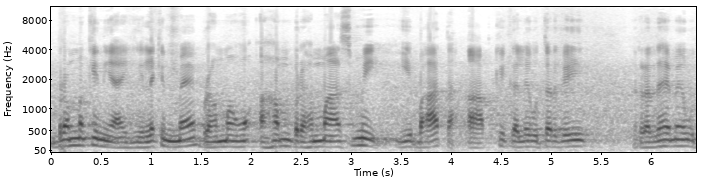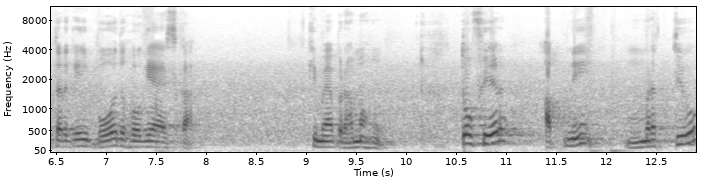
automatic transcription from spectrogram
ब्रह्म की नहीं आएगी, लेकिन मैं ब्रह्म हूँ, अहम ब्रह्मास्मि, ये बात आपके गले उतर गई, हृदय में उतर गई, बोध हो गया इसका कि मैं ब्रह्म हूँ। तो फिर अपनी मृत्यु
